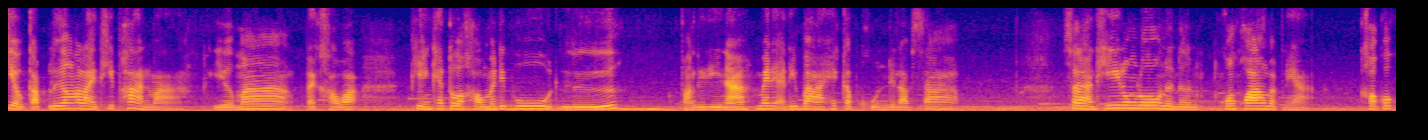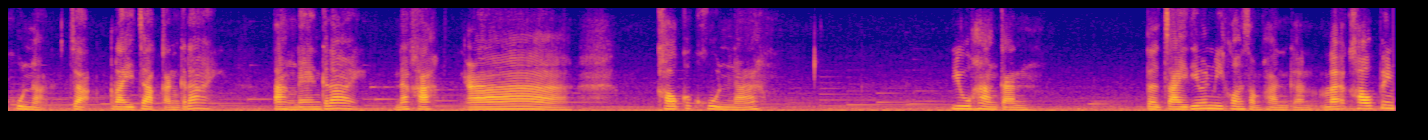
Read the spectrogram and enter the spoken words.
เกี่ยวกับเรื่องอะไรที่ผ่านมา เยอะมาก แต่เขาอะเพียงแค่ตัวเขาไม่ได้พูด หรือฟังดีๆนะ ไม่ได้อธิบายให้กับคุณได้รับทราบ สถานที่โล่งๆเนินๆกว้างๆแบบเนี้ยเขาก็คุณอะจะไกลจากกันก็ได้ ต่างแดนก็ได้นะคะอ่าเขาก็คุณนะ อยู่ห่างกัน แต่ใจที่มันมีความสัมพันธ์กัน และเขาเป็น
